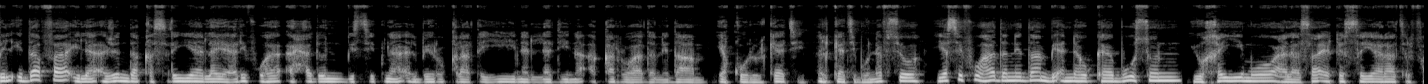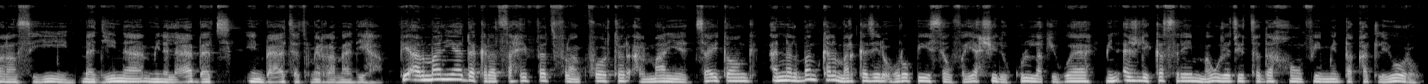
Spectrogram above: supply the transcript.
بالإضافة إلى أجندة قسرية لا يعرفها أحد باستثناء البيروقراطيين الذين أقروا هذا النظام يقول الكاتب. الكاتب نفسه يصف هذا النظام بأنه كابوس يخيم على سائق السيارات الفرنسيين مدينة من العبث انبعثت من رمادها. في ألمانيا ذكرت صحيفة فرانكفورتر ألغماينه تسايتونغ أن البنك المركزي الأوروبي سوف يحشد كل قواه من أجل كسر موجة التضخم في منطقة اليورو.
